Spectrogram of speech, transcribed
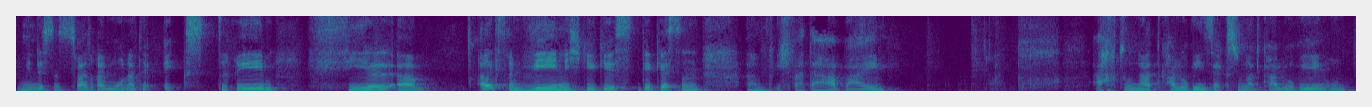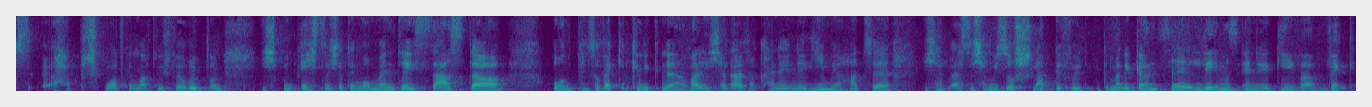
mindestens zwei, drei Monate extrem viel ähm, extrem wenig gegessen. Ähm, ich war da bei 800 Kalorien, 600 Kalorien und äh, habe Sport gemacht wie verrückt. Und ich bin echt so, ich hatte Momente, ich saß da und bin so weggeknickt, ne? weil ich halt einfach keine Energie mehr hatte. Ich habe also hab mich so schlapp gefühlt. Meine ganze Lebensenergie war weg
